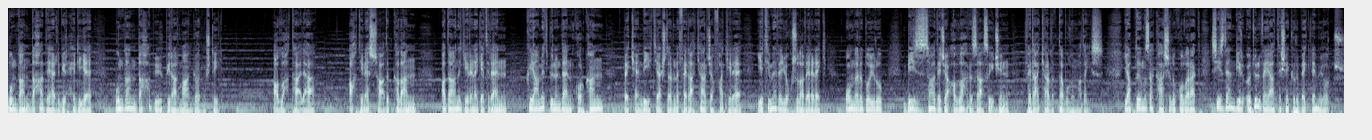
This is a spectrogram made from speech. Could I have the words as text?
bundan daha değerli bir hediye, bundan daha büyük bir armağan görmüş değilim. Allah Teala, ahdine sadık kalan, adağını yerine getiren, kıyamet gününden korkan ve kendi ihtiyaçlarını fedakarca fakire, yetime ve yoksula vererek onları doyurup biz sadece Allah rızası için fedakarlıkta bulunmadayız. Yaptığımıza karşılık olarak sizden bir ödül veya teşekkür beklemiyoruz.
